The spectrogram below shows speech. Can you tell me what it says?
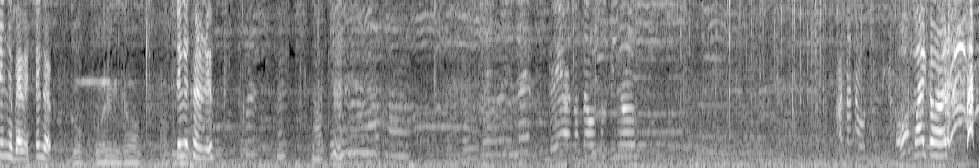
Sing it, baby. Sing it. Go, go ahead and go. I'll Sing it, Kennedy. There, I thought that was something else. I thought that was something else. Oh my god.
